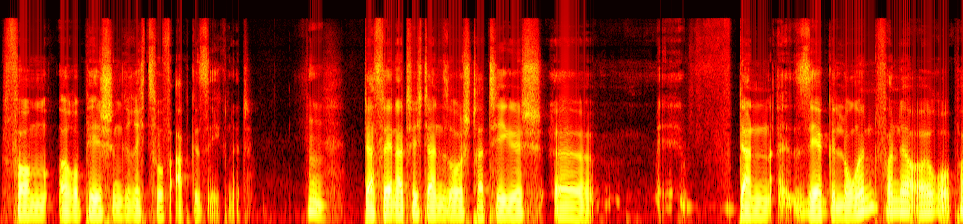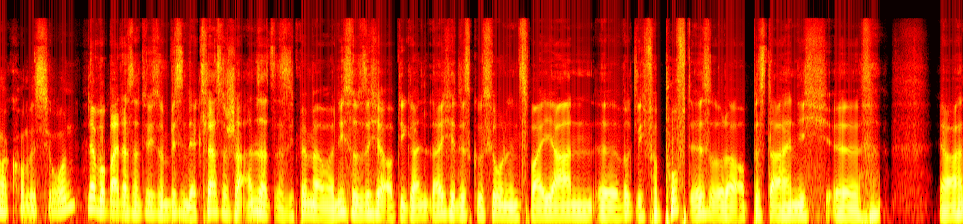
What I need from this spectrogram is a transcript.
vom Europäischen Gerichtshof abgesegnet. Hm. Das wäre natürlich dann so strategisch äh, dann sehr gelungen von der Europakommission. Ja, wobei das natürlich so ein bisschen der klassische Ansatz ist. Ich bin mir aber nicht so sicher, ob die gleiche Diskussion in zwei Jahren äh, wirklich verpufft ist oder ob bis dahin nicht äh, ja,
